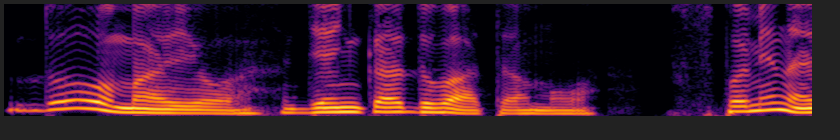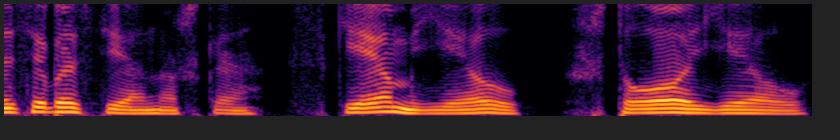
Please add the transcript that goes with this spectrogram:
«Думаю, денька два тому. Вспоминай, Себастьянушка, с кем ел, что ел.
